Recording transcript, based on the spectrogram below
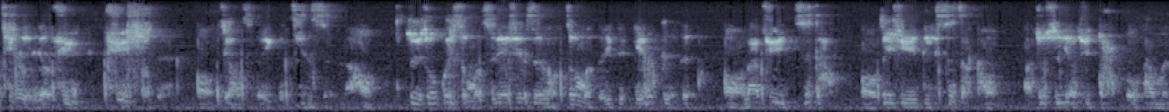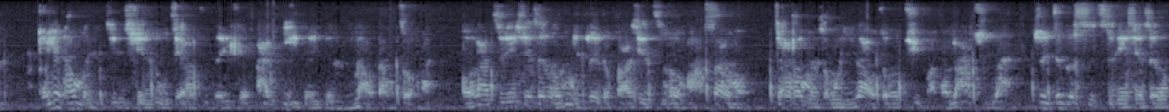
青年要去学习的哦，这样子的一个精神，然后所以说为什么池田先生哦这么的一个严格的哦，那去指导哦这些理事长哦啊，就是要去打破他们，因为他们已经陷入这样子的一个安逸的一个泥淖当中了。哦，那池田先生很敏锐的发现之后，马上哦将他们从泥淖中去把它拉出来，所以这个是池田先生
